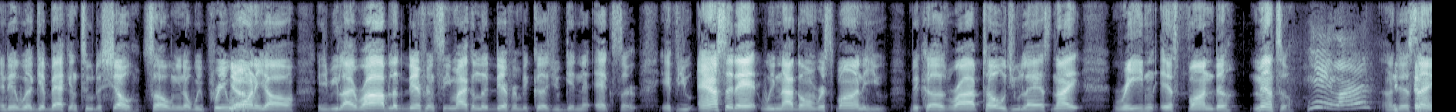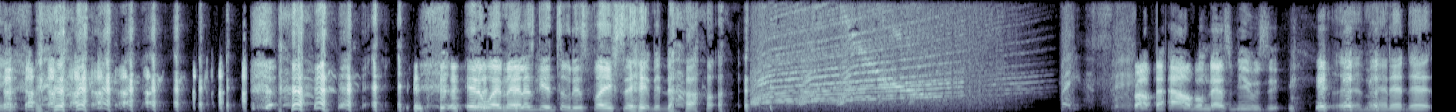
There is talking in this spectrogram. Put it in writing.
And then we'll get back into the show. So, you know, we pre warning y'all. You be like, Rob look different, see Michael look different because you getting the excerpt. If you answer that, we not gonna respond to you because Rob told you last night reading is fundamental. He ain't lying. I'm just saying. anyway, man, let's get to this faith segment, dog. Drop the album. That's music. yeah, man, that that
